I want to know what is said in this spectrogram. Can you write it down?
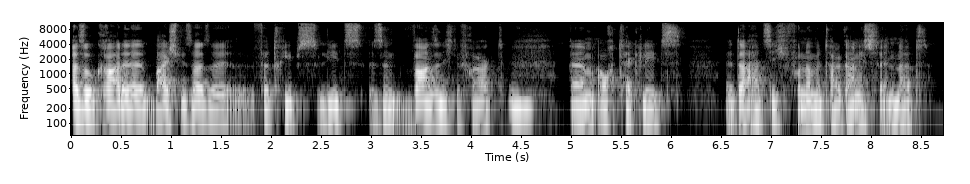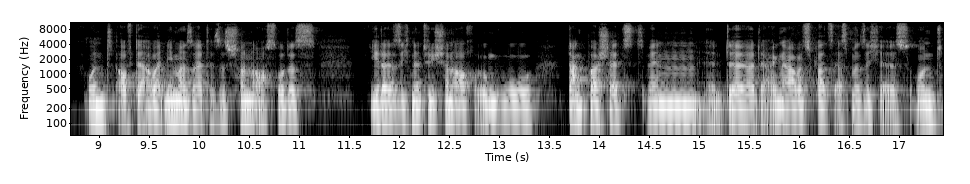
Also gerade beispielsweise Vertriebsleads sind wahnsinnig gefragt. Mhm. Ähm, auch Tech-Leads, da hat sich fundamental gar nichts verändert. Und auf der Arbeitnehmerseite ist es schon auch so, dass jeder sich natürlich schon auch irgendwo dankbar schätzt, wenn der, der eigene Arbeitsplatz erstmal sicher ist. Und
